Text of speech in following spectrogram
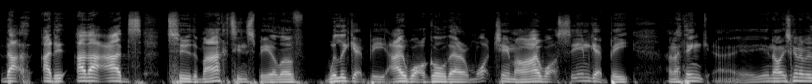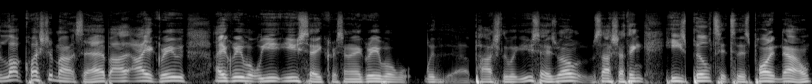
that added, that adds to the marketing spiel of will he get beat? I want to go there and watch him, or I want to see him get beat. And I think uh, you know it's going to be a lot of question marks there. But I, I agree. With, I agree what you, you say, Kris, and I agree with, with uh, partially what you say as well, Sasha. I think he's built it to this point now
